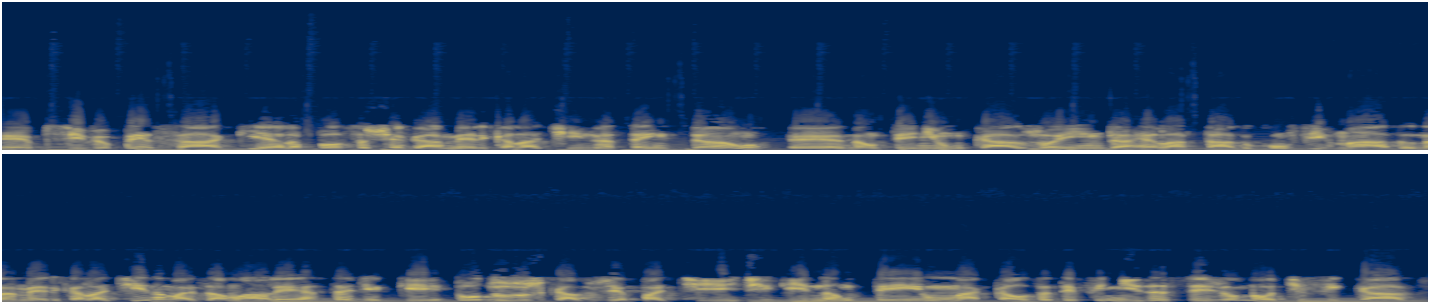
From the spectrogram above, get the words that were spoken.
É possível pensar que ela possa chegar à América Latina. Até então, é, não tem nenhum caso ainda relatado confirmado na América Latina, mas há um alerta de que todos os casos de hepatite que não têm uma causa definida sejam notificados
